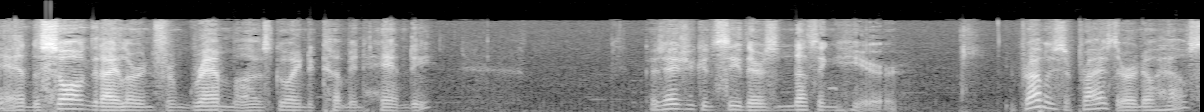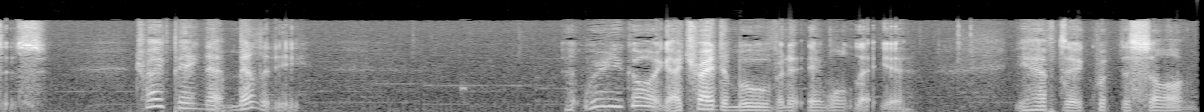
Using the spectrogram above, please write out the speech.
And the song that I learned from Grandma is going to come in handy. Because as you can see, there's nothing here. You're probably surprised there are no houses. Try playing that melody. Where are you going? I tried to move and it, it won't let you. You have to equip the song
